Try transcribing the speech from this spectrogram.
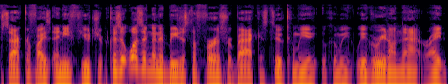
sacrifice any future because it wasn't going to be just a first for Backes too. Can we can we, we agreed on that, right?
